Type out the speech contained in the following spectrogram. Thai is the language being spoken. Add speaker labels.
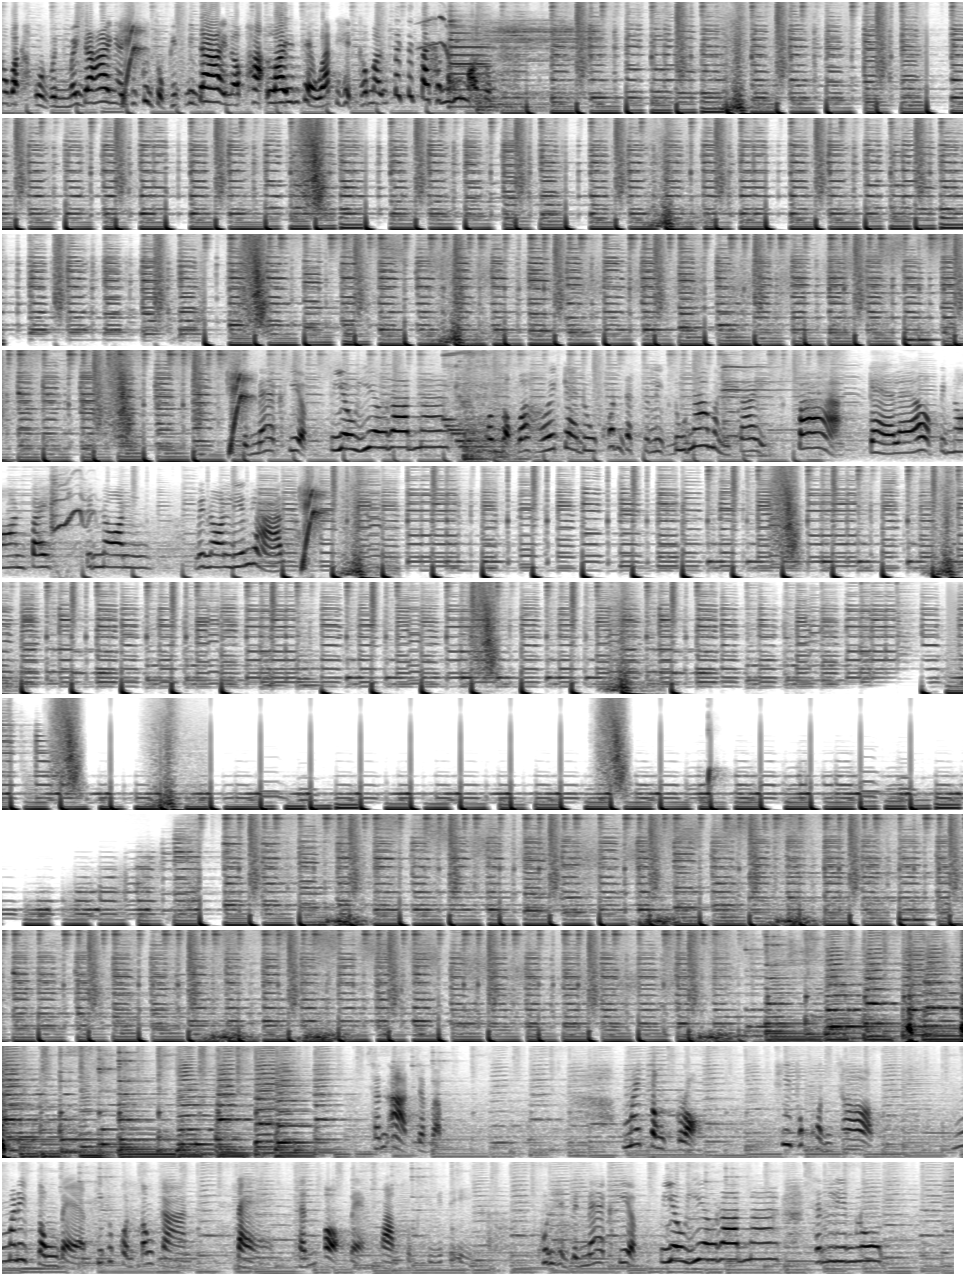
Speaker 1: เข้าวัดโอนวันนี้ไม่ได้ไงชุดคุณสุพิษไม่ได้เนาะพระไล่ตั้งแต่วัดเห็นเข้ามาแต่แต่แต่คนนี้ไม่เหมาะสม เป็นแม่เขียบเปรี้ยวเยี่ยวราดหน้า คนบอกว่าเฮ้ยแกดูคนดัดจริตดูหน้าหมันไส้ป้า แกแล้วไปนอนไปไปนอนไปนอนเลี้ยงหลาน คนชอบ ไม่ได้ตรงแบบที่ทุกคนต้องการ แต่ฉันออกแบบความสุขชีวิตตัวเองค่ะ คุณเห็นเป็นแม่เครียบเปรี้ยวเยี่ยวราดมาก ฉันเลี้ยงลูก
